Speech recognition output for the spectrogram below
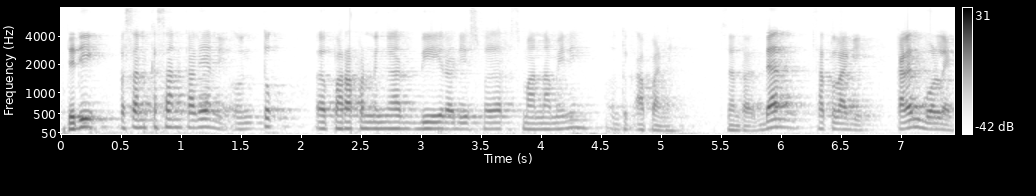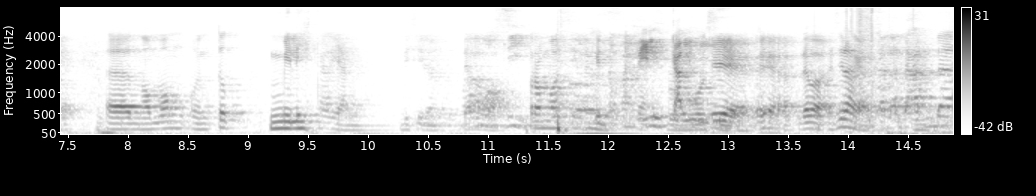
Jadi pesan kesan kalian nih untuk eh, para pendengar di Radio Semanam ini untuk apa nih? Contoh. Dan satu lagi, kalian boleh eh, ngomong untuk memilih kalian di sini. Promosi, promosi lebih tepat. Pilih kalian. Promosi. Iya, iya. Coba silakan. tanda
